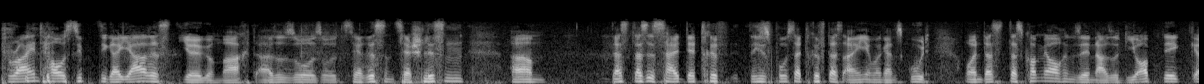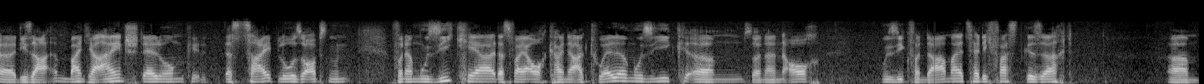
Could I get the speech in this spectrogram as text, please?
Grindhouse 70er Jahresstil gemacht, also so so zerrissen, zerschlissen. Ähm, das, das ist halt, der trifft, dieses Poster trifft das eigentlich immer ganz gut. Und das, das kommt mir auch in den Sinn. Also die Optik, äh, diese manche Einstellung, das Zeitlose, ob es nun von der Musik her, das war ja auch keine aktuelle Musik, ähm, sondern auch Musik von damals, hätte ich fast gesagt. Ähm,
